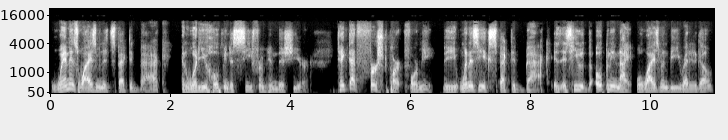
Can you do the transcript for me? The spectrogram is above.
When is Wiseman expected back, and what are you hoping to see from him this year? Take that first part for me. The when is he expected back? Is, is he the opening night? Will Wiseman be ready to go?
